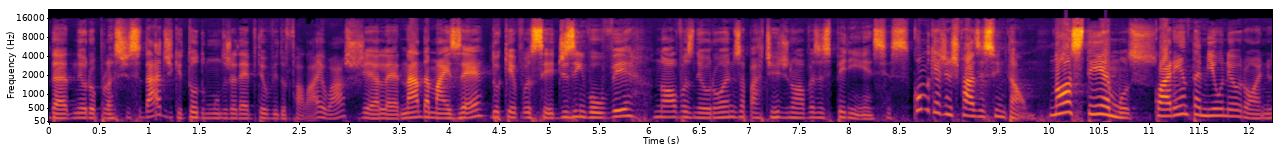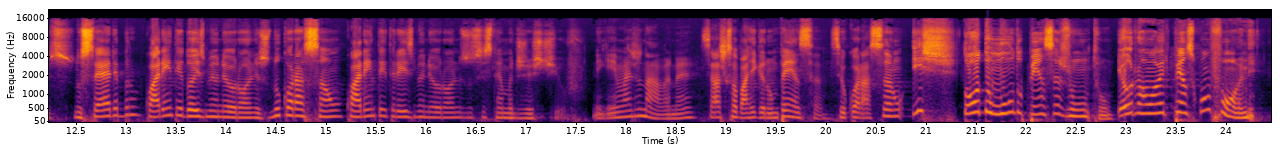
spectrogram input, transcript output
da neuroplasticidade, que todo mundo já deve ter ouvido falar, eu acho. Ela é nada mais é do que você desenvolver novos neurônios a partir de novas experiências. Como que a gente faz isso então? Nós temos 40 mil neurônios no cérebro, 42 mil neurônios no coração, 43 mil neurônios no sistema digestivo. Ninguém imaginava, né? Você acha que sua barriga não pensa? Seu coração? Ixi, todo mundo pensa junto. Eu normalmente penso com fome.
